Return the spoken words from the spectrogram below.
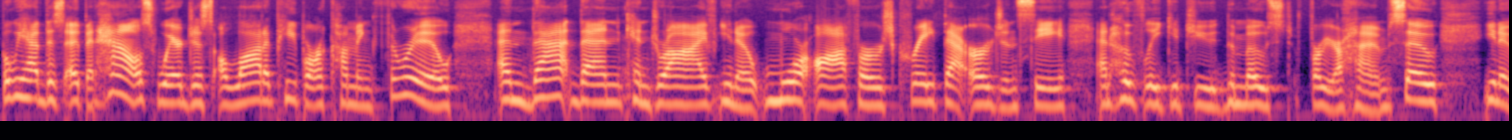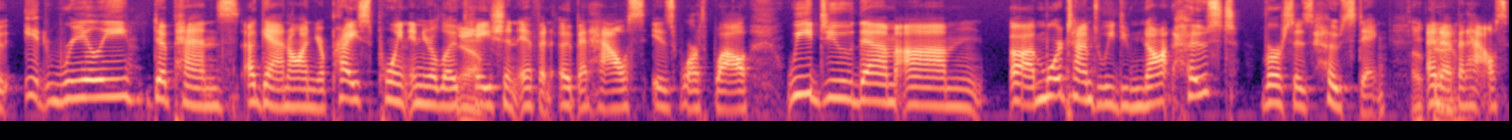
but we have this open house where just a lot of people are coming through and that then can drive, you know, more offers, create that urgency and hopefully get you the most for your home. So, you know, it really depends again on your price point and your location if an open house is worthwhile. We do them um uh, more times we do not host versus hosting an open house.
